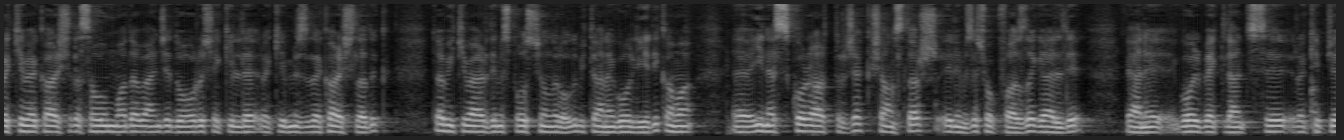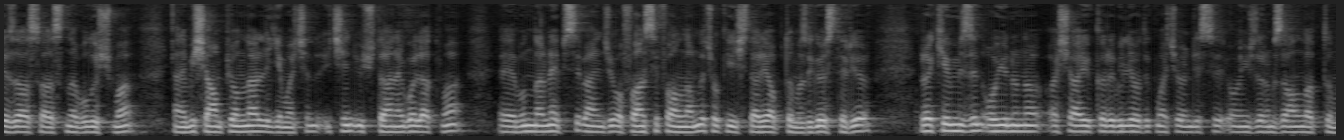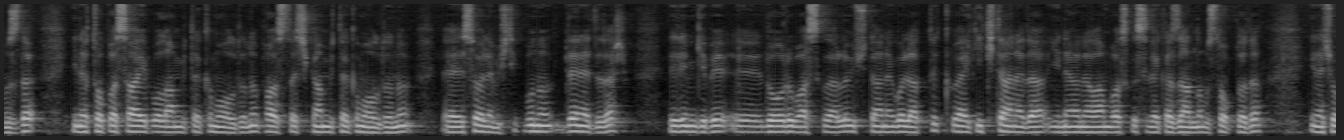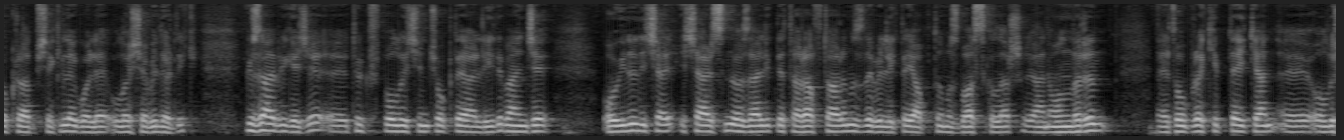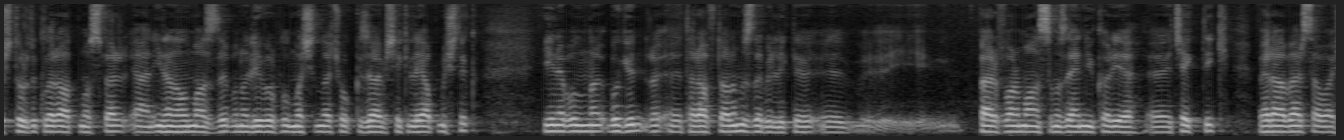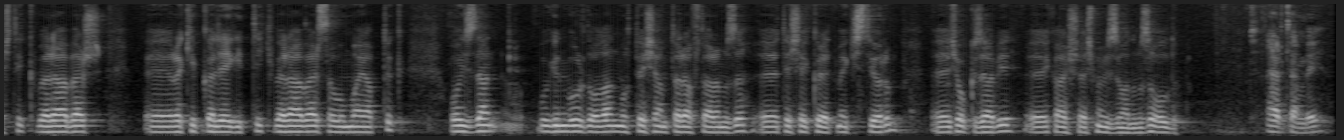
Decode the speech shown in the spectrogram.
rakibe karşı da savunmada bence doğru şekilde rakibimizi de karşıladık. Tabii ki verdiğimiz pozisyonlar oldu. Bir tane gol yedik ama e, yine skoru arttıracak şanslar elimize çok fazla geldi. Yani gol beklentisi, rakip ceza sahasında buluşma, yani bir Şampiyonlar Ligi maçın için 3 tane gol atma, e, bunların hepsi bence ofansif anlamda çok iyi işler yaptığımızı gösteriyor. Rakibimizin oyununu aşağı yukarı biliyorduk maç öncesi oyuncularımıza anlattığımızda yine topa sahip olan bir takım olduğunu, pasta çıkan bir takım olduğunu e, söylemiştik. Bunu denediler. Dediğim gibi e, doğru baskılarla 3 tane gol attık. Belki 2 tane daha yine ön alan baskısıyla kazandığımız topla da yine çok rahat bir şekilde gole ulaşabilirdik. Güzel bir gece. E, Türk futbolu için çok değerliydi. Bence oyunun içe- içerisinde özellikle taraftarımızla birlikte yaptığımız baskılar yani onların e, top rakipteyken e, oluşturdukları atmosfer yani inanılmazdı. Bunu Liverpool maçında çok güzel bir şekilde yapmıştık. Yine bununla, bugün e, taraftarımızla birlikte e, performansımızı en yukarıya e, çektik. Beraber savaştık, beraber e, rakip kaleye gittik, beraber savunma yaptık. O yüzden bugün burada olan muhteşem taraftarımıza e, teşekkür etmek istiyorum. E, çok güzel bir e, karşılaşma bizim adımıza oldu. Ertem Bey.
